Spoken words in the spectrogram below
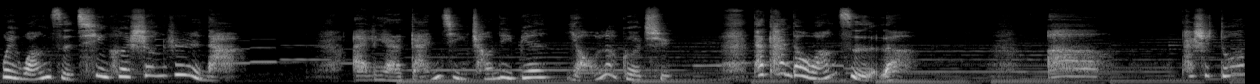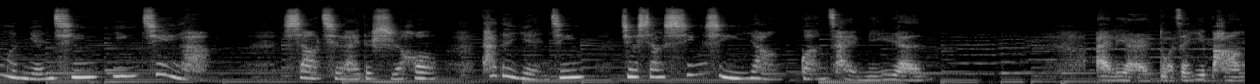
为王子庆贺生日呢。艾丽尔赶紧朝那边游了过去，她看到王子了。啊，他是多么年轻英俊啊！笑起来的时候，他的眼睛。就像星星一样光彩迷人。艾丽尔躲在一旁，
